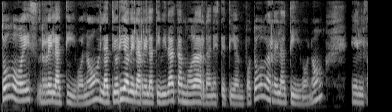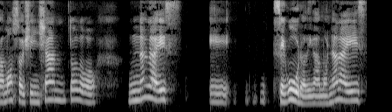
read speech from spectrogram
todo es relativo, ¿no? La teoría de la relatividad tan moderna en este tiempo, todo es relativo, ¿no? El famoso Yin todo nada es, eh, seguro, digamos, nada es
